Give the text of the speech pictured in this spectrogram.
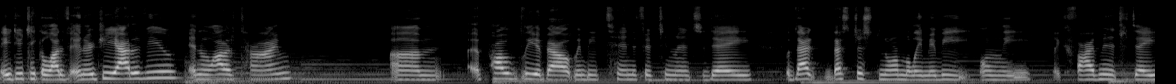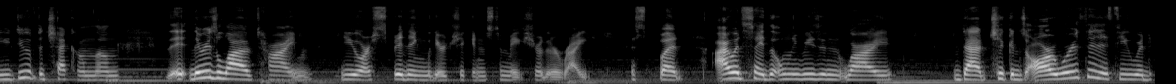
They do take a lot of energy out of you and a lot of time. Um, probably about maybe 10 to 15 minutes a day but that that's just normally maybe only like five minutes a day. You do have to check on them. It, there is a lot of time you are spending with your chickens to make sure they're right. But i would say the only reason why that chickens are worth it if you would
